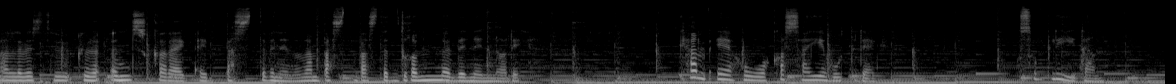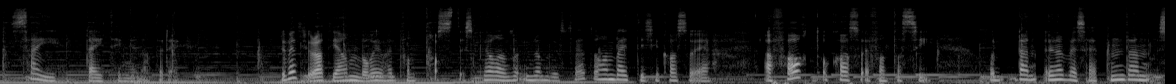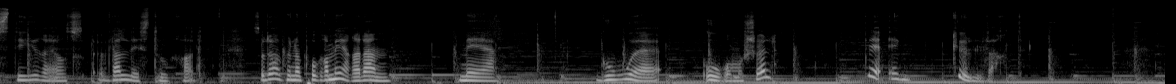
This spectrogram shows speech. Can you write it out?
Eller hvis du kunne ønske deg ei bestevenninne. Den beste, beste drømmevenninna di. Hvem er hun, og hva sier hun til deg? Og så bli den. Si de tingene til deg. Du vet jo at hjernen vår er jo helt fantastisk. Vi har en sånn underbevissthet, og han vet ikke hva som er erfart, og hva som er fantasi. Og den underbevisstheten, den styrer oss veldig stor grad. Så da å kunne programmere den med gode ord om oss sjøl, det er gull verdt.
